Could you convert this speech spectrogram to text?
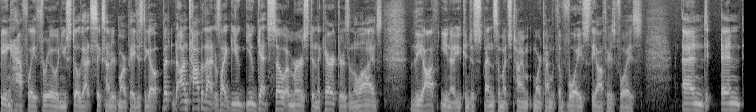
being halfway through and you still got 600 more pages to go but on top of that it's like you you get so immersed in the characters and the lives the author you know you can just spend so much time more time with the voice the author's voice and and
